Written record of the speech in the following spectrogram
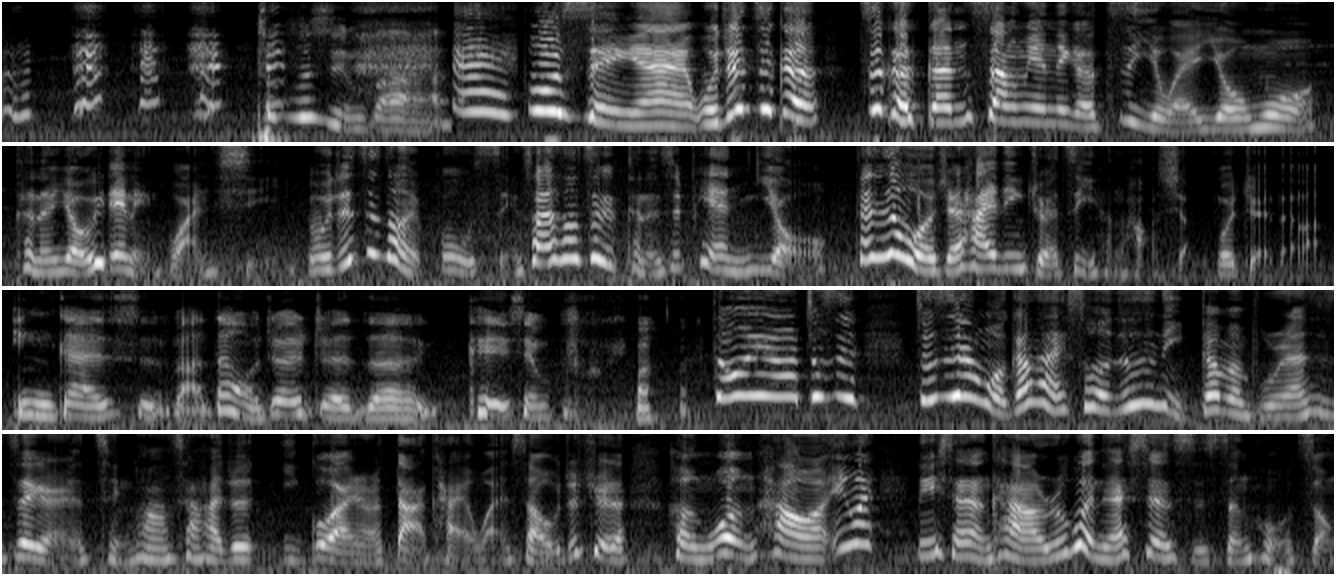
这不行吧？哎不行哎、我觉得这个这个跟上面那个自以为幽默可能有一点点关系。我觉得这种也不行。虽然说这个可能是偏有，但是我觉得他一定觉得自己很好笑，我觉得啦。应该是吧？但我就会觉得可以先不要。就是就是像我刚才说的，就是你根本不认识这个人的情况下，他就一过来然后大开玩笑，我就觉得很问号啊。因为你想想看啊，如果你在现实生活中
